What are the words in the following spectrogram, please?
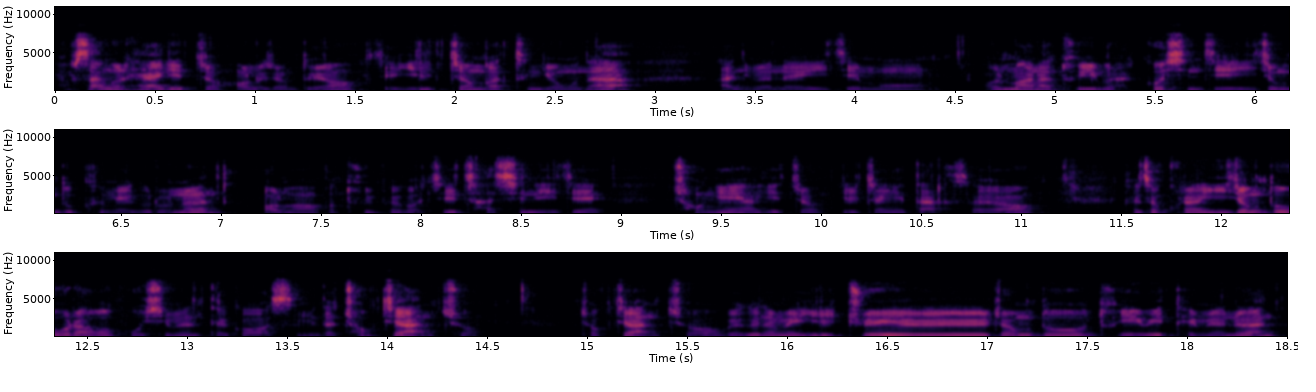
협상을 해야겠죠. 어느 정도요. 이제 일정 같은 경우나 아니면은 이제 뭐 얼마나 투입을 할 것인지 이 정도 금액으로는 얼마만큼 투입할 것인지 자신이 이제 정해야겠죠. 일정에 따라서요. 그래서 그냥 이 정도라고 보시면 될 것 같습니다. 적지 않죠. 적지 않죠. 왜 그러냐면 일주일 정도 투입이 되면은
